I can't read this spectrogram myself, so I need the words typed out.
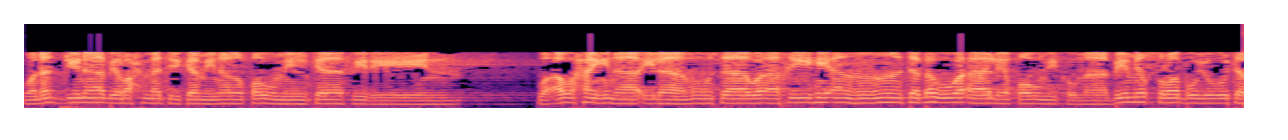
وَنَجِّنَا بِرَحْمَتِكَ مِنَ الْقَوْمِ الْكَافِرِينَ. وَأَوْحَيْنَا إِلَى مُوسَى وَأَخِيهِ أَن تَبَوَّآ لِقَوْمِكُمَا بِمِصْرَ بُيُوتًا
